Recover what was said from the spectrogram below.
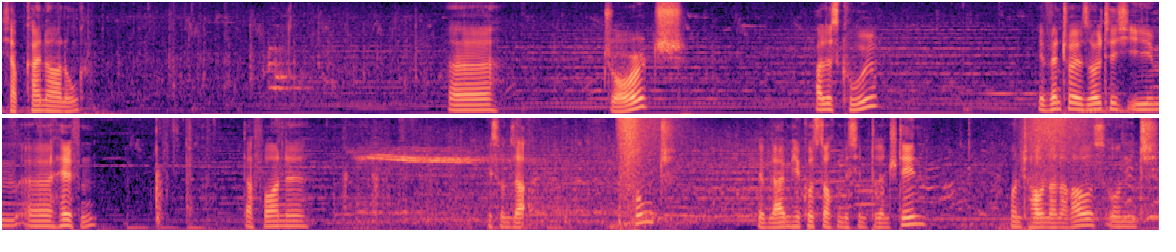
Ich habe keine Ahnung. Äh. alles cool. Eventuell sollte ich ihm äh, helfen. Da vorne ist unser Punkt. Wir bleiben hier kurz noch ein bisschen drin stehen und hauen dann raus und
